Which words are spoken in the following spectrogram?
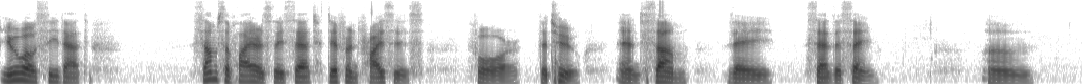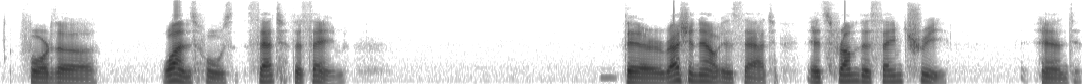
you will see that some suppliers they set different prices for the two and some they set the same. Um, for the ones who set the same. Their rationale is that it's from the same tree and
